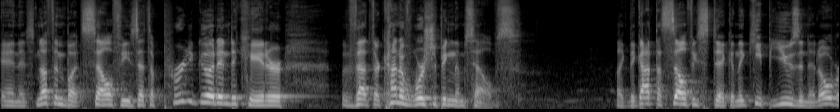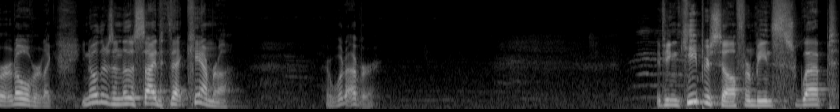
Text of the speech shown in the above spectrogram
and it's nothing but selfies, that's a pretty good indicator that they're kind of worshiping themselves. Like they got the selfie stick and they keep using it over and over. Like, you know, there's another side to that camera or whatever if you can keep yourself from being swept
